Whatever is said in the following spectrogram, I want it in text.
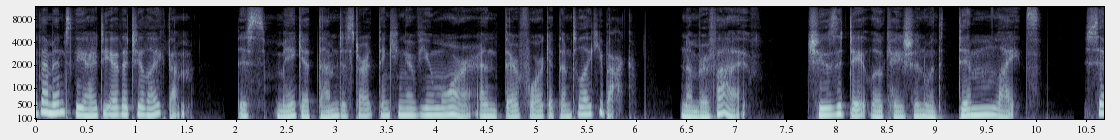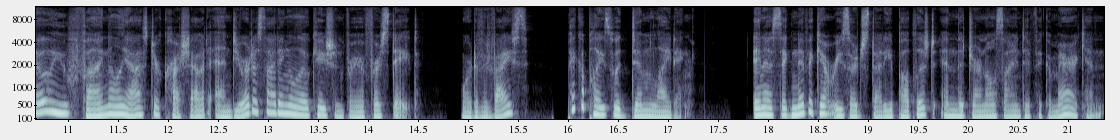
them into the idea that you like them. This may get them to start thinking of you more and therefore get them to like you back. Number five, choose a date location with dim lights. So you finally asked your crush out and you're deciding a location for your first date. Word of advice, pick a place with dim lighting. In a significant research study published in the journal Scientific American,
